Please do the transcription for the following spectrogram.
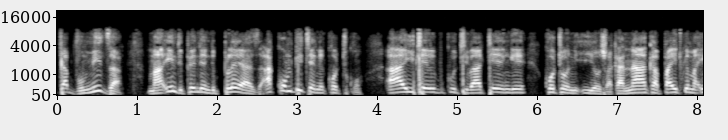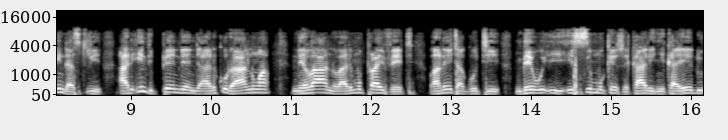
tabvumidza maindependent players akompite necotco aite kuti vatenge kotoni iyo zvakanaka. Paitwe maindastry ari independent ari kuranwa nevanhu vari mupuraivhate vanoita kuti mbeu iyi isimuke zvekare nyika yedu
